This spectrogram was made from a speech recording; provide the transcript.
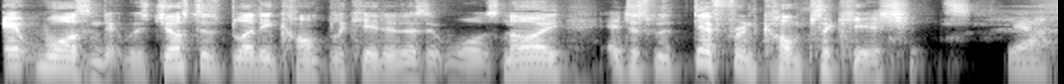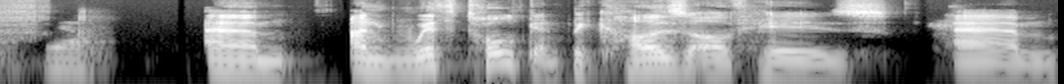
it wasn't. It was just as bloody complicated as it was now. It just was different complications. Yeah, yeah. Um, and with Tolkien, because of his um,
